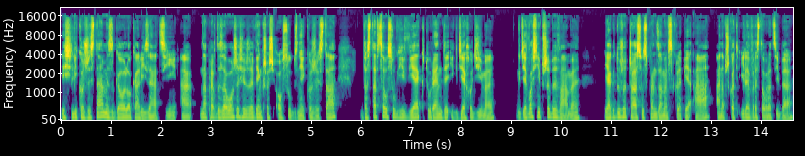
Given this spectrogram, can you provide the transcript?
Jeśli korzystamy z geolokalizacji, a naprawdę założę się, że większość osób z niej korzysta, dostawca usługi wie, którędy i gdzie chodzimy, gdzie właśnie przebywamy, jak dużo czasu spędzamy w sklepie A, a na przykład ile w restauracji B,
